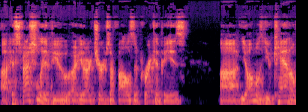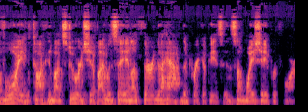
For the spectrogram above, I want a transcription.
Uh, especially if you, uh, you our church that follows the pericopes, uh, you almost you can't avoid talking about stewardship. I would say in a third to half of the pericopes in some way, shape, or form,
